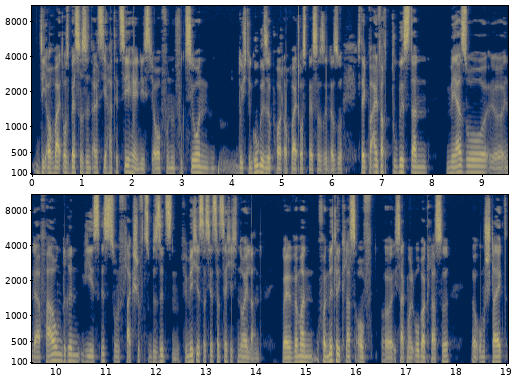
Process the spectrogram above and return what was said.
die auch weitaus besser sind als die HTC-Handys, die auch von den Funktionen durch den Google-Support auch weitaus besser sind. Also ich denke mal einfach, du bist dann mehr so äh, in der Erfahrung drin, wie es ist, so ein Flaggschiff zu besitzen. Für mich ist das jetzt tatsächlich Neuland. Weil wenn man von Mittelklasse auf, äh, ich sag mal, Oberklasse äh, umsteigt,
